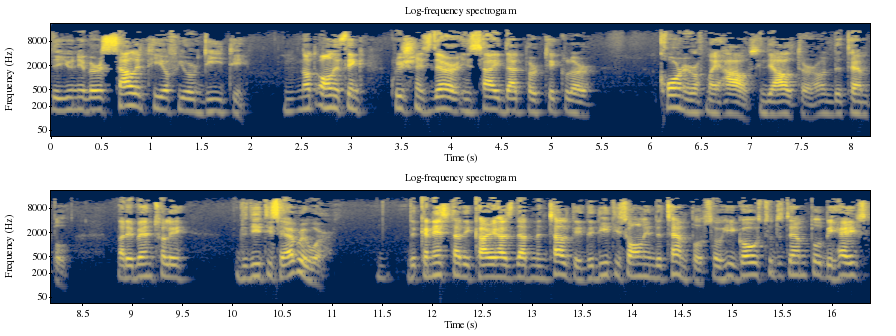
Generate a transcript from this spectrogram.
the universality of your deity. Not only think Krishna is there inside that particular corner of my house, in the altar, on the temple, but eventually the deity is everywhere. The Kanista Dikari has that mentality. The deity is only in the temple. So he goes to the temple, behaves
